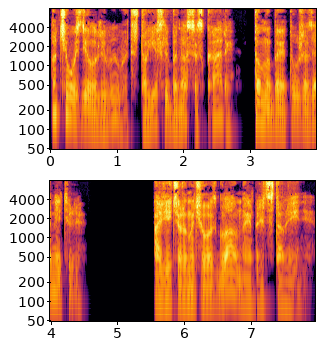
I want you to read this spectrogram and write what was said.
Отчего сделали вывод, что если бы нас искали, то мы бы это уже заметили. А вечером началось главное представление.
